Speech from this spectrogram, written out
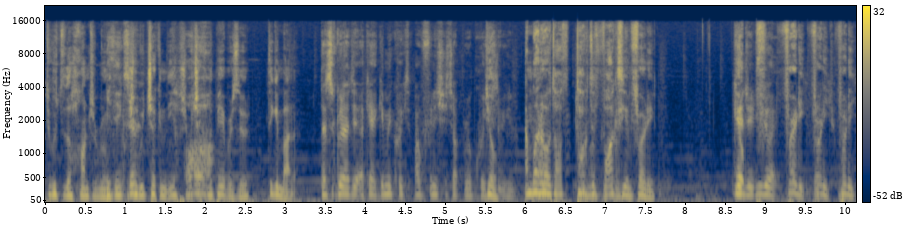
To go to the haunted room. You think should so? we checking? Yeah, should we checking Oh. the papers, dude? Think about it. That's a good idea. Okay, give me quick. I'll finish this up real quick. Yo, so I'm gonna talk, talk to give me one Foxy and Freddy. Yo, dude, you do it. Freddy, Freddy, Freddy,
